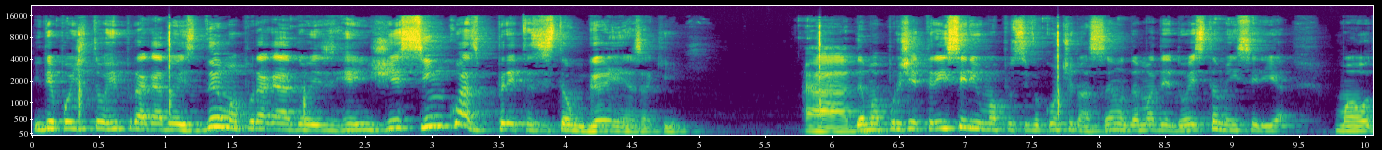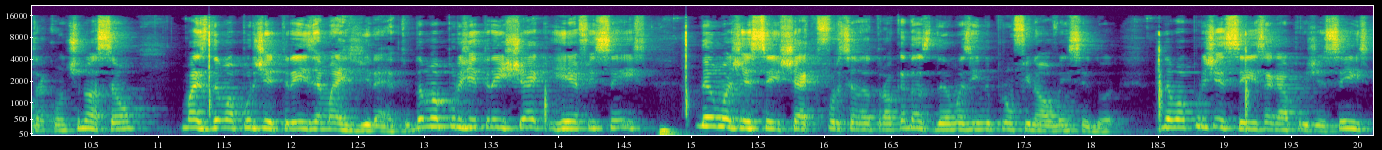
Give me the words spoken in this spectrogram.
E depois de torre por H2, dama por H2, rei G5, as pretas estão ganhas aqui. A dama por G3 seria uma possível continuação, dama D2 também seria uma outra continuação, mas dama por G3 é mais direto. Dama por G3 cheque, rei F6, dama G6 cheque, forçando a troca das damas, indo para um final vencedor. Dama por G6, H por G6.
